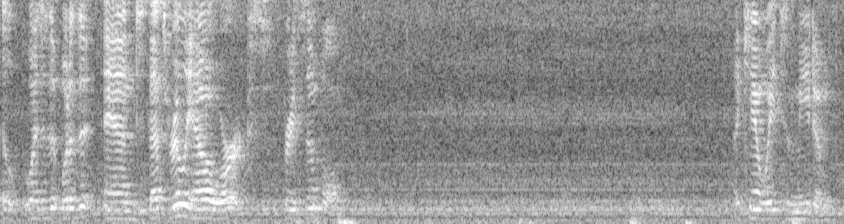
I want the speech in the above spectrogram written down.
What is it? What is it? And that's really how it works. Pretty simple. I can't wait to meet him.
